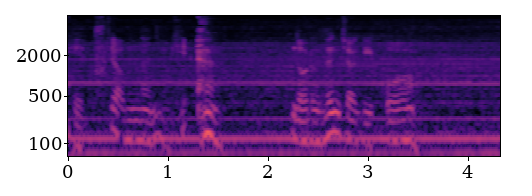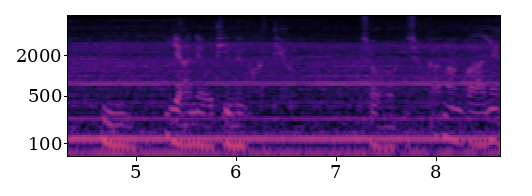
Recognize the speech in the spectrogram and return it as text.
여기 풀이 없는 여기 노른 흔적이 있고 음, 이 안에 어디 있는 것 같아요. 저기 저 까만 거 안에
